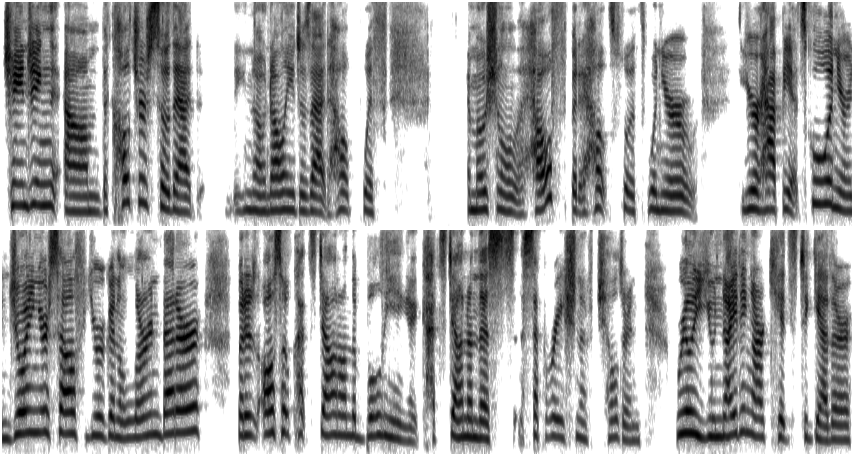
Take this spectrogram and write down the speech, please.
changing um, the culture so that, you know, not only does that help with emotional health, but it helps with when you're you're happy at school and you're enjoying yourself, you're going to learn better, but it also cuts down on the bullying. It cuts down on this separation of children, really uniting our kids together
